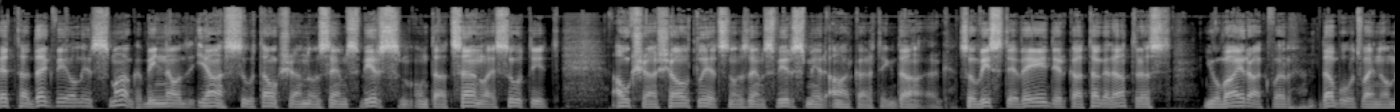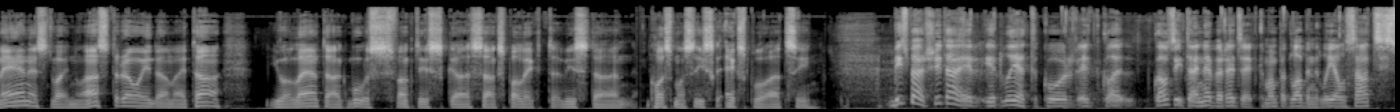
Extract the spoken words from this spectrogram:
Bet tā degviela ir smaga. Viņa nav jāsūta augšā no zemes virsmas, un tā cena, lai sūtītu augšā šaut lietas no zemes virsmas ir ārkārtīgi dārga. So visi tie veidi ir kā tagad atrast, jo vairāk var dabūt vai no mēneša, vai no asteroidām, vai tā, jo lētāk būs faktiski sāks palikt viss tā kosmosa eksploatācija. Vispār šī ir, ir lieta, kur klausītāji nevar redzēt, ka man pat labi ir lielas acis,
